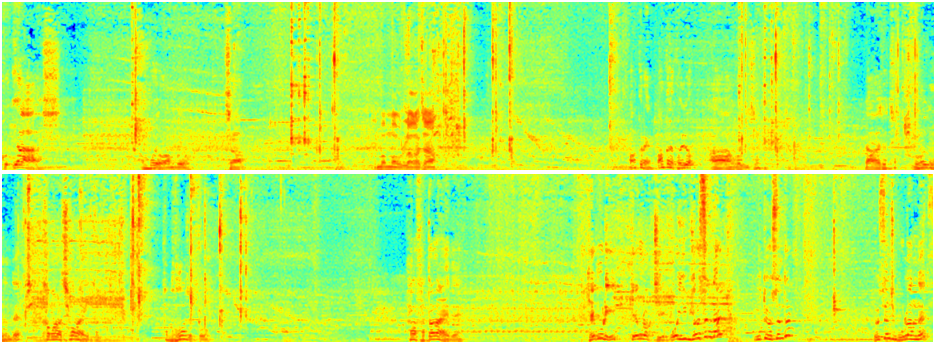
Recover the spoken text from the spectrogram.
그, 야, 씨. 안 보여, 안 보여. 자, 한 번만 올라가자 빵끈에, 빵끈에 걸려. 아, 안 걸리지? 야, 이제 탑 무너졌는데? 탑 하나 채워놔야겠다. 탑 무너졌어. 하나 갖다 놔야 돼. 개구리? 개구락지? 어, 이 열쇠인데? 이것도 열쇠인데? 열쇠인지 몰랐네?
